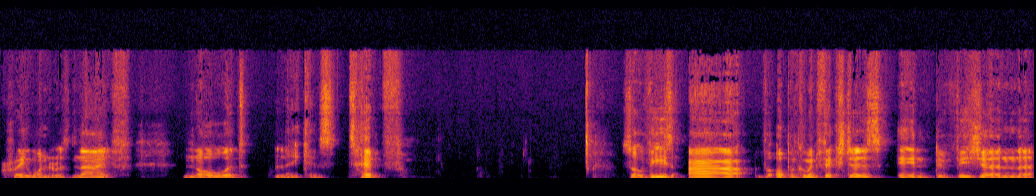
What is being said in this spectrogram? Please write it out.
Cray Wanderers ninth, Norwood Lakers tenth. So these are the up and coming fixtures in Division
